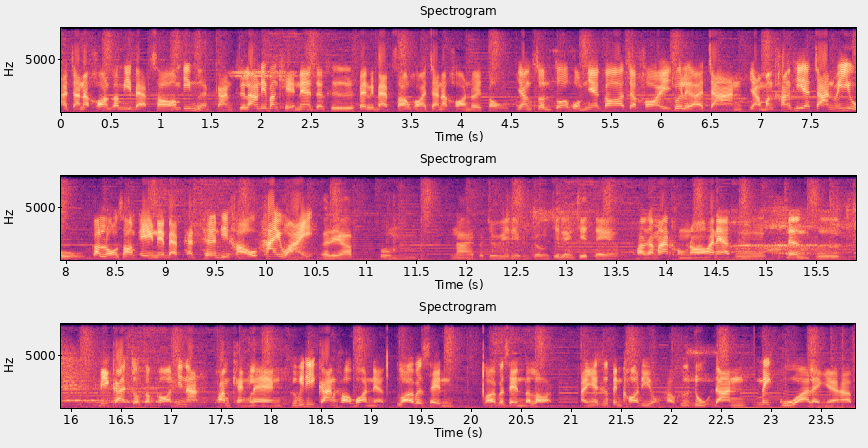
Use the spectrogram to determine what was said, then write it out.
อาจารย์นครก็มีแบบซ้อมที่เหมือนกัน คือเล่ามนี้บางเขนเนี่ยจะคือเป็นแบบซ้อมของอาจารย์นครโดยตรง อย่างส่วนตัวผมเนี่ยก็จะคอยช่วยเหลืออาจารย์ อย่างบางครั้งที่อาจารย์ไม่อยู่ก็ลงซ้อมเองในแบบแพทเทิร์นที่เขาให้ไว้สวัสดีครับ ผมนายปัจจวีดิมจงชื่อเล่นชื่อเตครับความสามารถของน้องเขาเนี่ยคือหนึ่งคือมีการจบสกอร์ที่หนักความแข็งแรง คือวิธีการเข้าบอลเนี่ยร้อยเปอร์เซ็นต์ร้อยเปอร์เซ็นต์ตลอดอันนี้คือเป็นข้อดีของเขาคือดุดันไม่กลัวอะไรอย่างเงี้ยครับ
